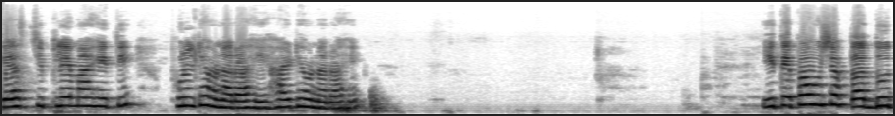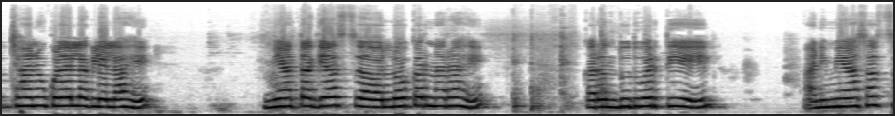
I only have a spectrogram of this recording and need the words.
गॅसची फ्लेम आहे ती फुल ठेवणार आहे हाय ठेवणार आहे. इथे पाहू शकता दूध छान उकळायला लागलेलं आहे. मी आता गॅस लो करणार आहे कारण दूध वरती येईल. आणि मी असंच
